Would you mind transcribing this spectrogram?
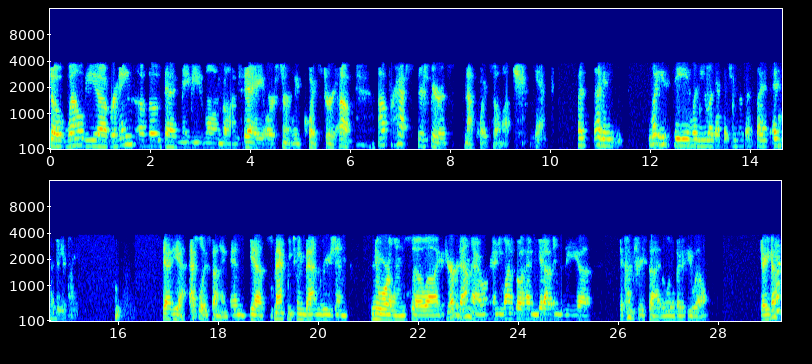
So while the uh, remains of those dead may be long gone today, or certainly quite stirred up, uh, perhaps their spirits not quite so much. Yeah. But I mean, what you see when you look at pictures of this place, it's amazing. Yeah, yeah, absolutely stunning. And yeah, smack between Baton Rouge and New Orleans. So uh, if you're ever down there and you want to go ahead and get out into the uh, the countryside a little bit, if you will, there you go. Yeah.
